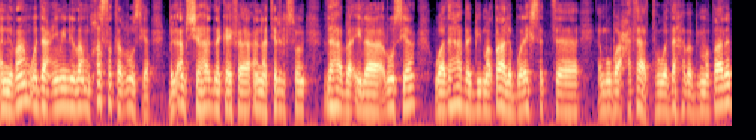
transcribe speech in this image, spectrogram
النظام وداعمي النظام وخاصة روسيا. بالأمس شاهدنا كيف أن تيرلسون ذهب إلى روسيا وذهب بمطالب وليست مباحثات. هو ذهب بمطالب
